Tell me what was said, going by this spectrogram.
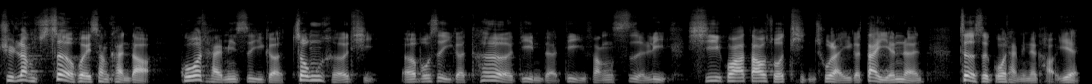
去让社会上看到郭台铭是一个综合体，而不是一个特定的地方势力。西瓜刀所挺出来一个代言人，这是郭台铭的考验。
